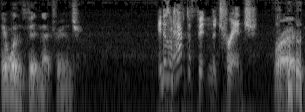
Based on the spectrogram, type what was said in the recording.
It wouldn't fit in that trench. It doesn't have to fit in the trench. Right.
